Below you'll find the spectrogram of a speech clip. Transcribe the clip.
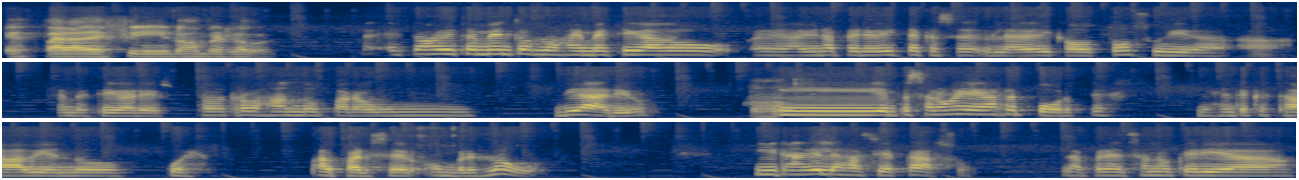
Es para definir los hombres lobos estos avistamientos los ha investigado, eh, hay una periodista que se le ha dedicado toda su vida a investigar eso. Estaba trabajando para un diario y empezaron a llegar reportes de gente que estaba viendo, pues, al parecer, hombres lobos. Y nadie les hacía caso. La prensa no quería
